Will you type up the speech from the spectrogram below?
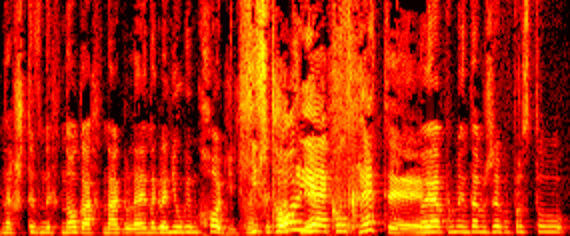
na sztywnych nogach nagle, nagle nie umiem chodzić. na przykład? Historie, konkrety. No ja pamiętam, że po prostu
